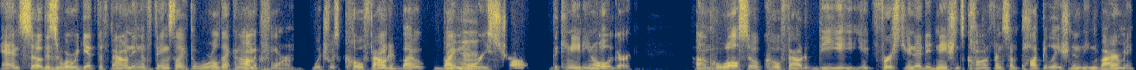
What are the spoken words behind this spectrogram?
And so this is where we get the founding of things like the World Economic Forum, which was co-founded by by mm-hmm. Maurice Strong, the Canadian oligarch, um, who also co-founded the first United Nations Conference on Population and the Environment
